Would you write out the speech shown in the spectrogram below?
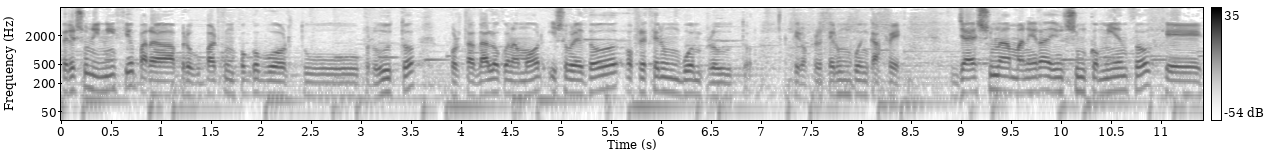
pero es un inicio para preocuparte un poco por tu producto, por tratarlo con amor y sobre todo ofrecer un buen producto, es decir, ofrecer un buen café. Ya es una manera, es un comienzo que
